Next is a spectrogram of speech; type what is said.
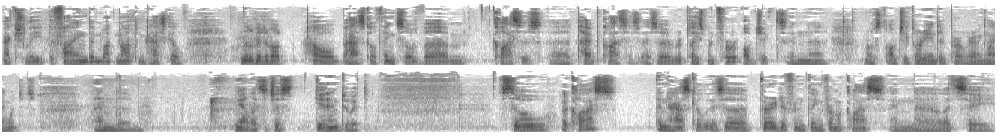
actually defined and whatnot in Haskell. A little bit about how Haskell thinks of um, classes, uh, type classes, as a replacement for objects in uh, most object-oriented programming languages. And um, yeah, let's just get into it. So, a class in Haskell is a very different thing from a class in, uh, let's say,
